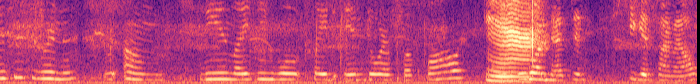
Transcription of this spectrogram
This is when um, me and Lightning Bolt played indoor football. Yeah. Gordon, that's did he get timeout?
